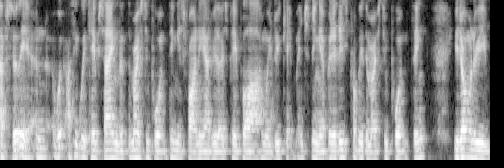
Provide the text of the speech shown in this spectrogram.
Absolutely. And I think we keep saying that the most important thing is finding out who those people are. And we do keep mentioning it, but it is probably the most important thing. You don't want to be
